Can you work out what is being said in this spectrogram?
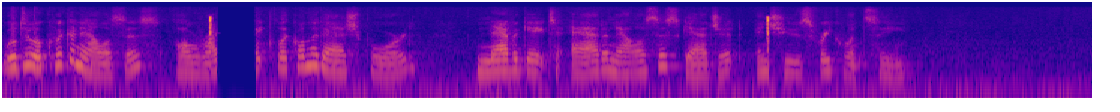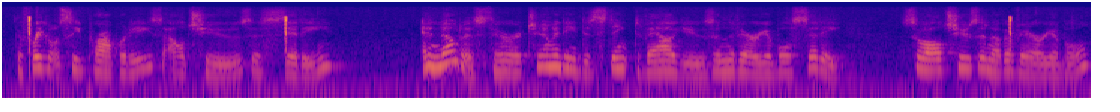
We'll do a quick analysis. I'll right click on the dashboard, navigate to Add Analysis Gadget, and choose Frequency. The frequency properties I'll choose is City, and notice there are too many distinct values in the variable city, so I'll choose another variable.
